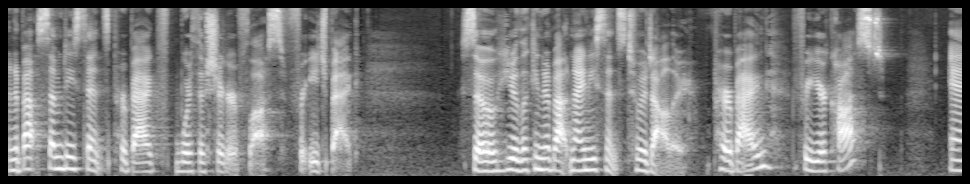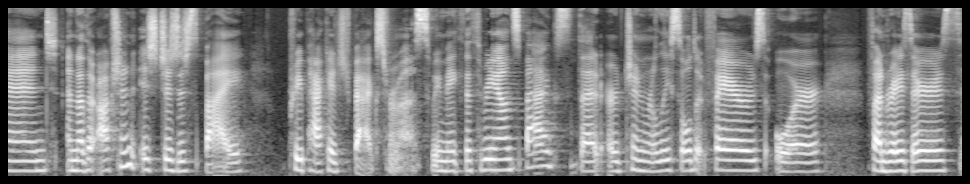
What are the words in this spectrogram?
and about 70 cents per bag worth of sugar floss for each bag. So you're looking at about 90 cents to a dollar per bag for your cost. And another option is to just buy prepackaged bags from us. We make the three ounce bags that are generally sold at fairs or fundraisers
